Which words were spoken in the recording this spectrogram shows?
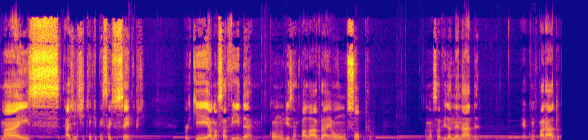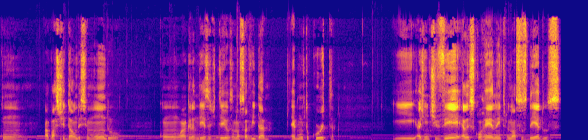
Mas a gente tem que pensar isso sempre. Porque a nossa vida, como diz na palavra, é um sopro. A nossa vida não é nada. É comparado com a vastidão desse mundo, com a grandeza de Deus, a nossa vida é muito curta. E a gente vê ela escorrendo entre os nossos dedos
